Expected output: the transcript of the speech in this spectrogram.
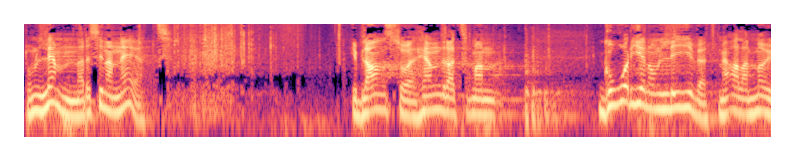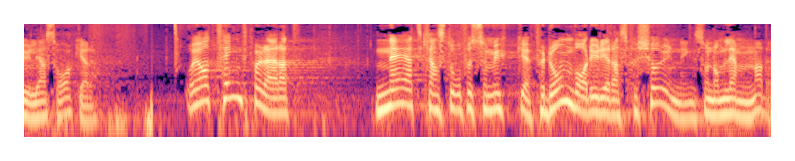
De lämnade sina nät. Ibland så händer det att man går genom livet med alla möjliga saker. Och jag har tänkt på det där att nät kan stå för så mycket. För dem var det ju deras försörjning som de lämnade.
